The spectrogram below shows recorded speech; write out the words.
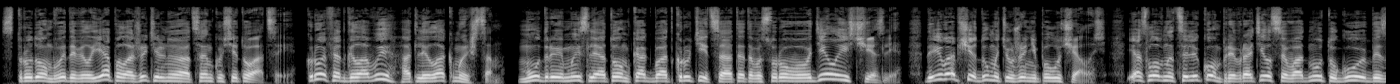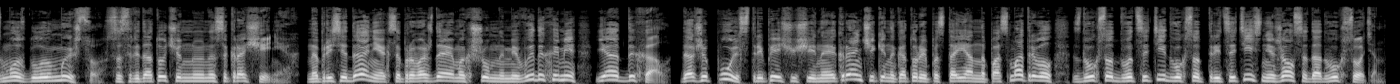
С трудом выдавил я положительную оценку ситуации. Кровь от головы отлила к мышцам. Мудрые мысли о том, как бы открутиться от этого сурового дела, исчезли. Да и вообще думать уже не получалось. Я словно целиком превратился в одну тугую безмозглую мышцу, сосредоточенную на сокращениях. На приседаниях, сопровождаемых шумными выдохами, я отдыхал. Даже пульс, трепещущий на экранчике, на который постоянно посматривал, с 220-230 снижался до двух сотен.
